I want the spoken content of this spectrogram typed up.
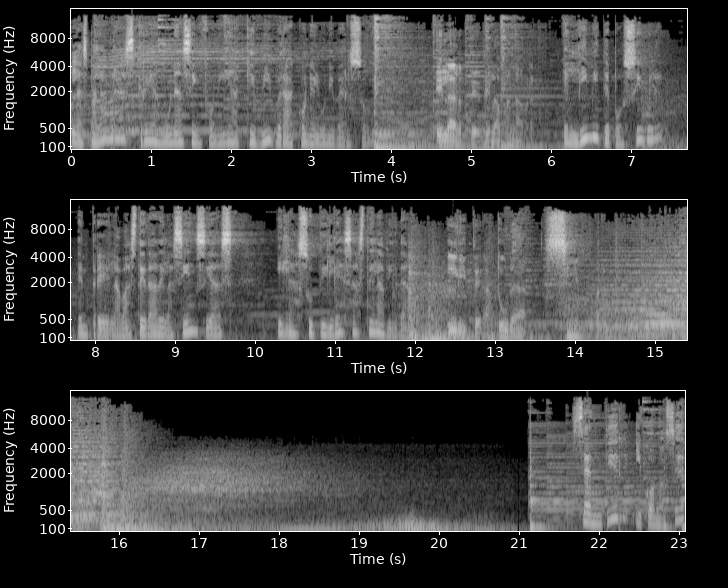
Las palabras crean una sinfonía que vibra con el universo. El arte de la palabra. El límite posible entre la vastedad de las ciencias y las sutilezas de la vida. Literatura siempre. Sentir y conocer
